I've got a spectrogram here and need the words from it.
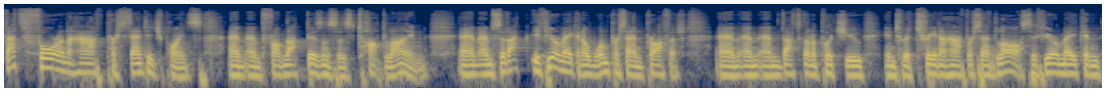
That's four and a half percentage points um, um, from that business's top line. Um, um, so that if you're making a 1% profit, um, um, um, that's going to put you into a 3.5% loss. If you're making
